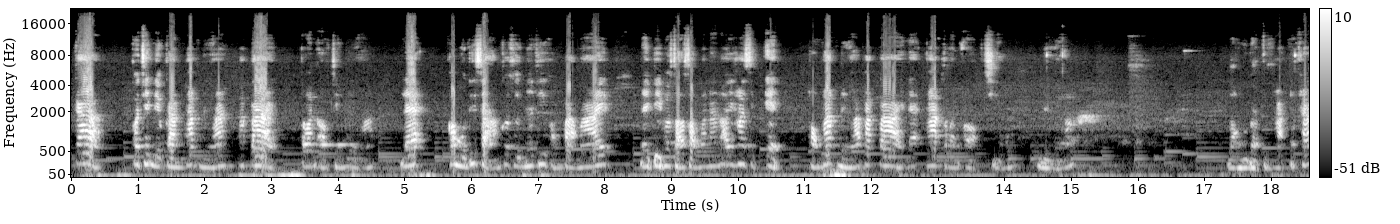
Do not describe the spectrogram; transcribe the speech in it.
2549 ก็เช่นเดียวกัน ภาคเหนือ ภาคใต้ตะวันออกเฉียงเหนือ และข้อมูลที่ 3 ก็คือเนื้อที่ของป่าไม้ ในปีพศ2551 ของภาคเหนือ ภาคใต้ และภาคตะวันออกเฉียง เหนือ ลองดูแบบฝึกหัดนะคะ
